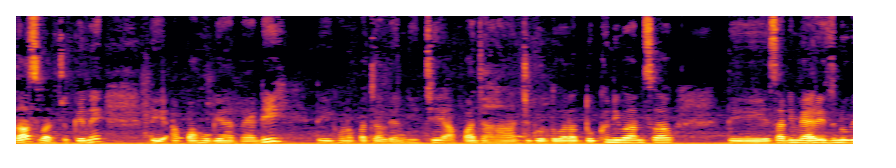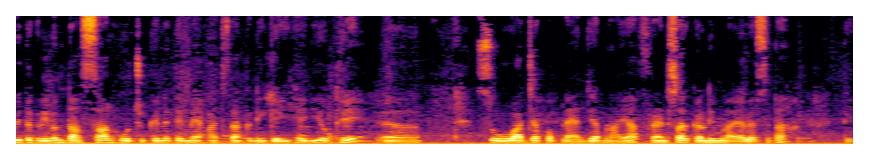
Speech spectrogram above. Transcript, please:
10 ਵੱਜ ਚੁੱਕੇ ਨੇ ਤੇ ਆਪਾਂ ਹੋ ਗਿਆ ਰੈਡੀ ਤੇ ਹੁਣ ਆਪਾਂ ਚੱਲਦੇ ਹਾਂ ਨੀਚੇ। ਆਪਾਂ ਜਾਣਾ ਅੱਜ ਗੁਰਦੁਆਰਾ ਦੁੱਖ ਨਿਵਾਰਨ ਸਾਹਿਬ ਤੇ ਸਾਡੀ ਮੈਰਿਜ ਨੂੰ ਵੀ ਤਕਰੀਬਨ 10 ਸਾਲ ਹੋ ਚੁੱਕੇ ਨੇ ਤੇ ਮੈਂ ਅੱਜ ਤੱਕ ਨਹੀਂ ਗਈ ਹੈਗੀ ਉੱਥੇ। ਸੋ ਅੱਜ ਆਪਾਂ ਪਲਾਨ ਜਿਹਾ ਬਣਾਇਆ ਫਰੈਂਡ ਸਰਕਲ ਨਹੀਂ ਬਣਾਇਆ ਵੈਸੇ ਤਾਂ। ਤੇ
